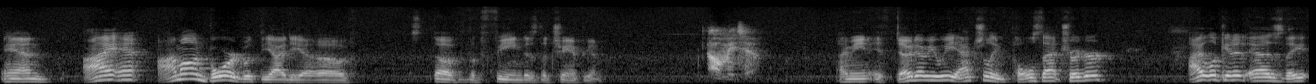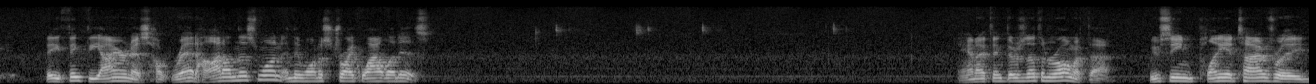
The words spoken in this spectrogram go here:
And I am, I'm on board with the idea of of the Fiend as the champion. Oh, me too. I mean, if WWE actually pulls that trigger, I look at it as they they think the iron is red hot on this one, and they want to strike while it is. And I think there's nothing wrong with that. We've seen plenty of times where they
